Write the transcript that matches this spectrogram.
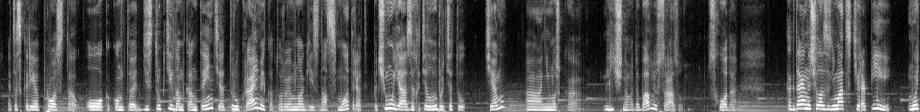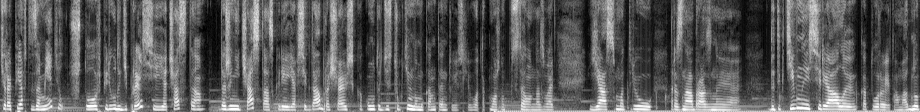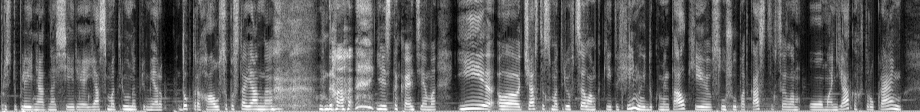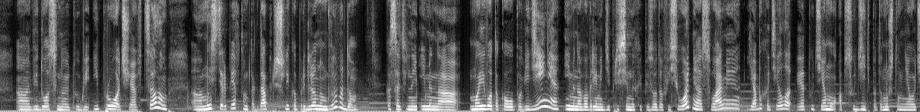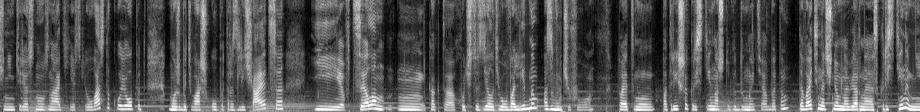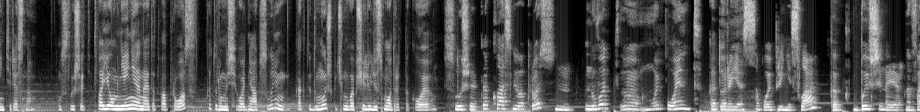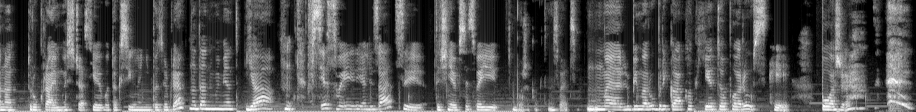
Это скорее просто о каком-то деструктивном контенте, true crime, который многие из нас смотрят. Почему я захотела выбрать эту тему? А, немножко личного добавлю сразу, схода. Когда я начала заниматься терапией, мой терапевт заметил, что в периоды депрессии я часто, даже не часто, а скорее я всегда обращаюсь к какому-то деструктивному контенту, если его так можно в целом назвать. Я смотрю разнообразные детективные сериалы, которые там одно преступление, одна серия. Я смотрю, например, Доктора Хауса постоянно. да, есть такая тема. И э, часто смотрю в целом какие-то фильмы и документалки, слушаю подкасты в целом о маньяках, true crime видосы на ютубе и прочее. В целом э, мы с терапевтом тогда пришли к определенным выводам, касательно именно моего такого поведения, именно во время депрессивных эпизодов. И сегодня с вами я бы хотела эту тему обсудить, потому что мне очень интересно узнать, есть ли у вас такой опыт, может быть, ваш опыт различается, и в целом как-то хочется сделать его валидным, озвучив его. Поэтому, Патриша, Кристина, что вы думаете об этом? Давайте начнем, наверное, с Кристины, мне интересно услышать твое мнение на этот вопрос, который мы сегодня обсудим. Как ты думаешь, почему вообще люди смотрят такое? Слушай, это классный вопрос. Ну вот э, мой поинт, который я с собой принесла, как бывший, наверное, фанат True Crime, и сейчас я его так сильно не потребляю на данный момент, я все свои реализации, точнее, все свои... Боже, как это называется? Моя любимая рубрика «Как это по-русски». Боже.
